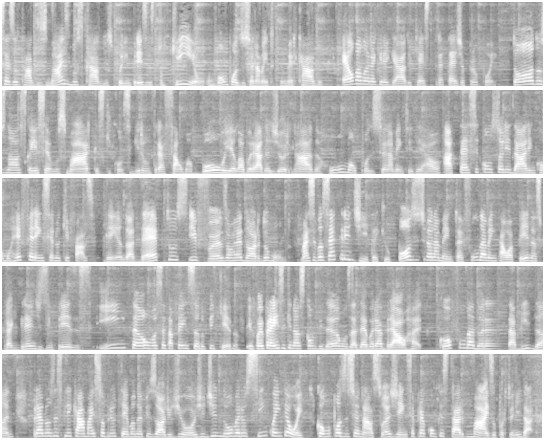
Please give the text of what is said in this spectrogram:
dos resultados mais buscados por empresas que criam um bom posicionamento no mercado é o valor agregado que a estratégia propõe. Todos nós conhecemos marcas que conseguiram traçar uma boa e elaborada jornada rumo ao posicionamento ideal até se consolidarem como referência no que fazem, ganhando adeptos e fãs ao redor do mundo. Mas se você acredita que o posicionamento é fundamental apenas para grandes empresas, então você está pensando pequeno. E foi para isso que nós convidamos a Débora Brauhart, cofundadora da Bidan, para nos explicar mais sobre o tema no episódio de hoje, de número 58, como posicionar a sua agência para conquistar mais oportunidades.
